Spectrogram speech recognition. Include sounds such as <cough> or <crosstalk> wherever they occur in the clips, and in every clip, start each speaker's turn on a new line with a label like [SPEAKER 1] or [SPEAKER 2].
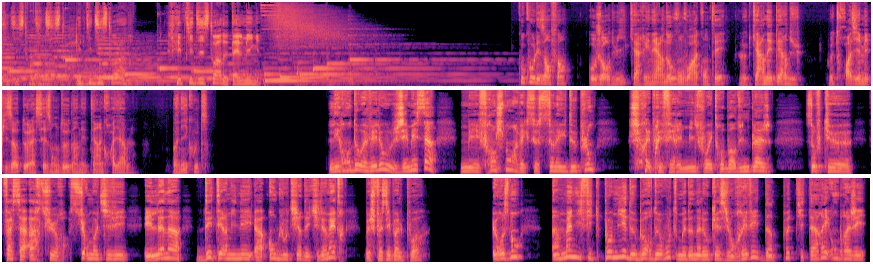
[SPEAKER 1] petites histoires, les petites histoires, les petites histoires, les petites histoires de Telming. Coucou les enfants. Aujourd'hui, Karine et Arnaud vont vous raconter Le carnet perdu, le troisième épisode de la saison 2 d'un été incroyable. Bonne écoute.
[SPEAKER 2] Les randos à vélo, j'aimais ça, mais franchement, avec ce soleil de plomb, j'aurais préféré mille fois être au bord d'une plage. Sauf que, face à Arthur surmotivé et Lana déterminée à engloutir des kilomètres, ben, je faisais pas le poids. Heureusement, un magnifique pommier de bord de route me donna l'occasion rêvée d'un petit arrêt ombragé.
